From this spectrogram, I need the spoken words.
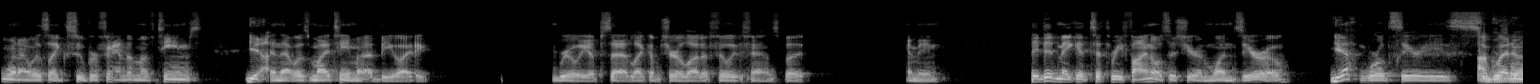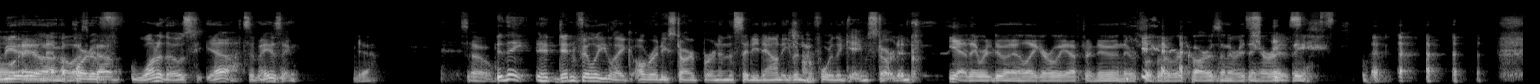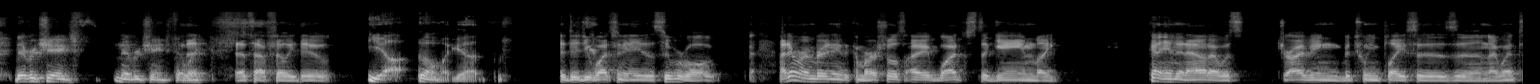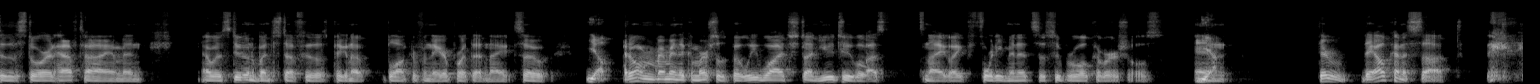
when I was like super fandom of teams yeah. and that was my team, I'd be like really upset. Like I'm sure a lot of Philly fans, but I mean, they did make it to three finals this year and won zero Yeah. World Series. I'm Super glad to Bowl, be uh, a, a part Cup. of one of those. Yeah, it's amazing. Yeah. So Did they? Didn't Philly like already start burning the city down even before the game started? yeah, they were doing it like early afternoon. They were flipping over cars and everything already. never change, Never change Philly. That- that's how Philly do. yeah. Oh my god. Did you watch any of the Super Bowl? I didn't remember any of the commercials. I watched the game like kind of in and out. I was driving between places and I went to the store at halftime and I was doing a bunch of stuff because I was picking up Blanca from the airport that night. So Yeah. I don't remember the commercials, but we watched on YouTube last night like 40 minutes of Super Bowl commercials. And Yeah. they're they all kind of sucked.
